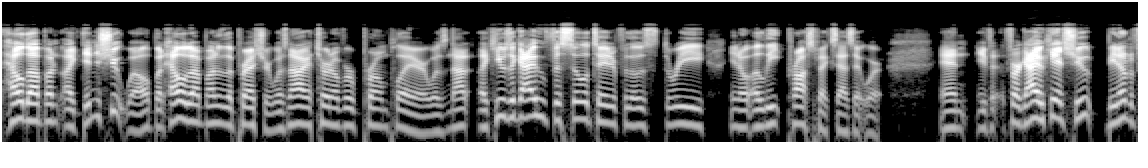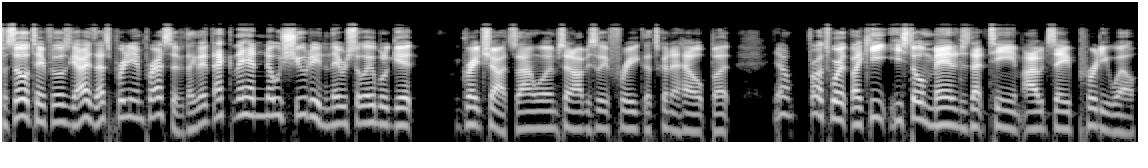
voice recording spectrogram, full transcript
held up like didn't shoot well, but held up under the pressure. Was not a turnover prone player. Was not like he was a guy who facilitated for those three you know elite prospects as it were. And if for a guy who can't shoot, being able to facilitate for those guys, that's pretty impressive. Like they, they had no shooting and they were still able to get great shots. Zion Williamson, obviously a freak, that's going to help. But you know, for what's worth, like he he still managed that team, I would say, pretty well.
